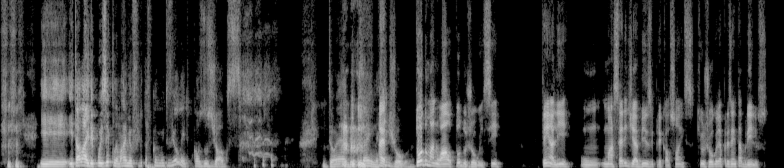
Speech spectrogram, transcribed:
e, e tá lá, e depois reclama, ai, meu filho tá ficando muito violento por causa dos jogos. então é bem por aí, né? É, que jogo. Né? Todo manual, todo Hum. jogo em si, tem ali um- uma série de avisos e precauções que o jogo ele apresenta brilhos.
